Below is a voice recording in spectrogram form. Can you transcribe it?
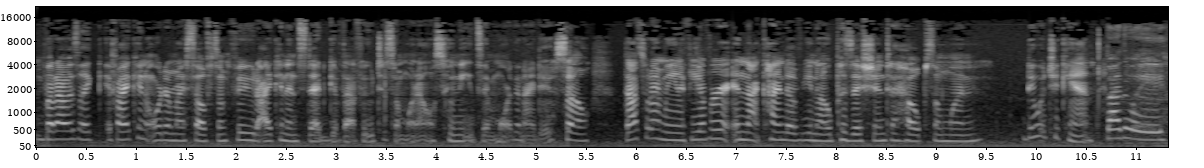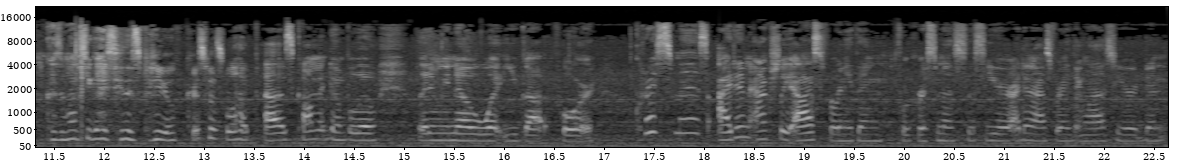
but I was like, if I can order myself some food, I can instead give that food to someone else who needs it more than I do. So that's what I mean. If you ever in that kind of, you know, position to help someone, do what you can. By the way, because once you guys see this video, Christmas will have passed. Comment down below letting me know what you got for Christmas. I didn't actually ask for anything for Christmas this year. I didn't ask for anything last year. Didn't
